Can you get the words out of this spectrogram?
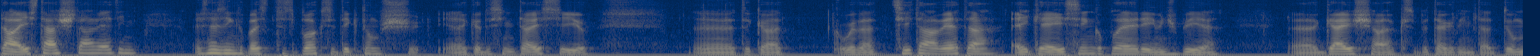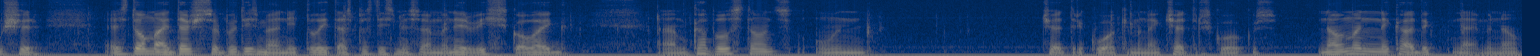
tā izstāšu tā vietiņa. Es nezinu, kāpēc tas bloks ir tik tumšs, kad es viņu taisīju. Uh, tā kā kaut kādā citā vietā, a.k.a. singleplayerī, viņš bija uh, gaišāks, bet tagad viņa tāda tumša ir. Es domāju, dažus varbūt izmainīt, tūlīt tās pastīsimies, vai man ir viss, ko vajag. Um, Cobblestones un četri koki, man vajag četrus kokus. Nav man nekāda, nē, man nav.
